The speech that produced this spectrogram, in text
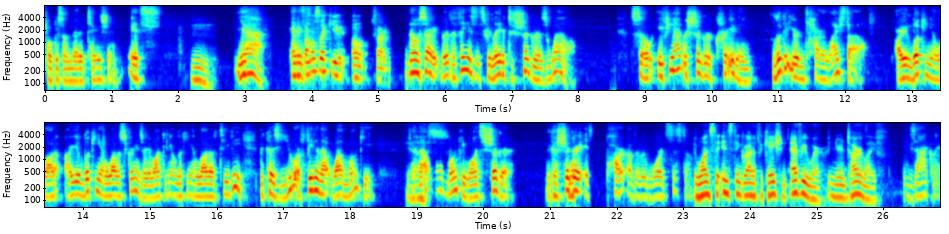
focus on meditation. It's Mm. yeah. And it's it's, almost like you. Oh, sorry. no sorry but the thing is it's related to sugar as well. So if you have a sugar craving look at your entire lifestyle. Are you looking at a lot of are you looking at a lot of screens? Are you looking at looking at a lot of tv because you are feeding that wild monkey. And that wild monkey wants sugar because sugar is part of the reward system It wants the instant gratification everywhere in your entire life. exactly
